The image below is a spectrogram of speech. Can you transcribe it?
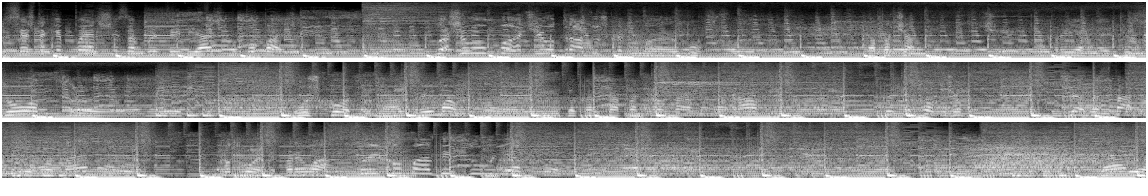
1-0. Все ж таки перший забитий м'яч ми побачимо. В нашому матчі одразу ж. Е, Був е, на початку приємний епізод. е, Ушкодження отримав і до кінця першого тайму не грав. Щоб вже до старту другого тайму подвоїти перевагу. Ну і команди Зуєв. Дар'я,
